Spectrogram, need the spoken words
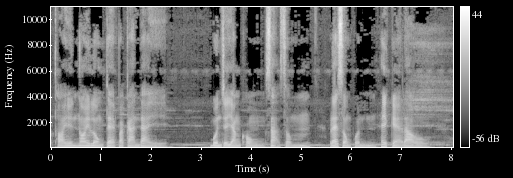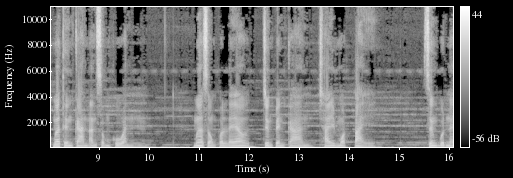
ดถอยน้อยลงแต่ประการใด บุญจะยังคงสะสมและส่งผลให้แก่เรา เมื่อถึงการอันสมควร เมื่อส่งผลแล้วจึงเป็นการใช้หมดไป ซึ่งบุญใน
